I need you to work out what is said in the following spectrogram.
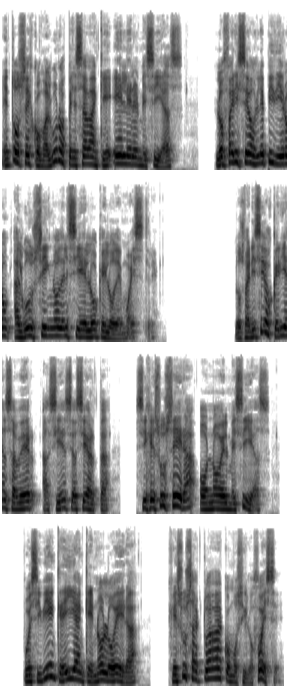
Entonces, como algunos pensaban que él era el Mesías, los fariseos le pidieron algún signo del cielo que lo demuestre. Los fariseos querían saber a ciencia cierta si Jesús era o no el Mesías, pues si bien creían que no lo era, Jesús actuaba como si lo fuese.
